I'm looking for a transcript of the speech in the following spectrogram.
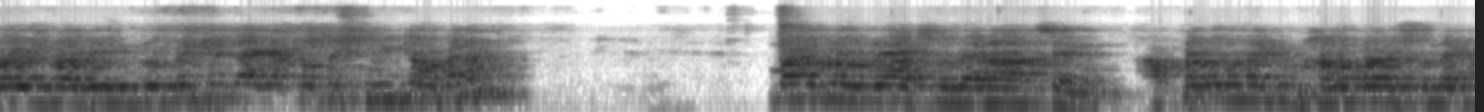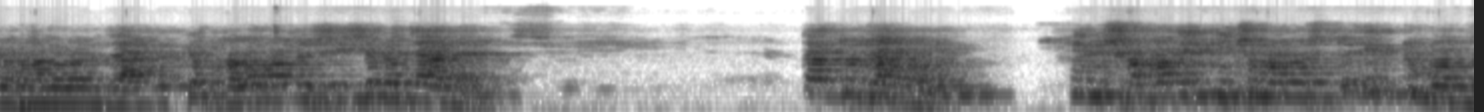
বয়স বাড়বে ইমপ্রুভমেন্টের জায়গা তত সীমিত হবে না মনে করুন ওনারা আছেন আপনারা ওনাকে ভালো মানুষ, ওনাকে ভালো মানুষ, যাদেরকে ভালো মানুষ হিসেবে জানেন তা তো জানেন কিন্তু সমাজে কিছু মানুষ তো একটু মন্দ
